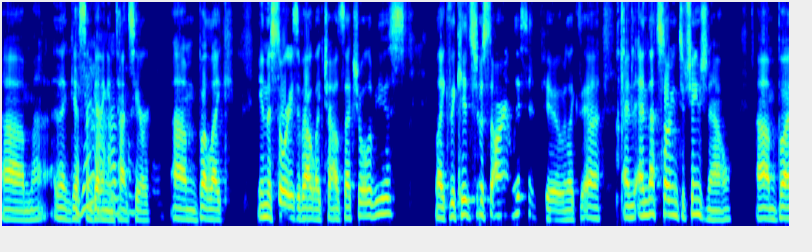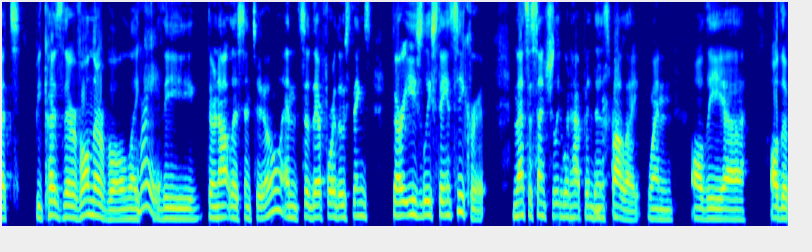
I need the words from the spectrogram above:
um i guess i'm Yeah, getting intense here um but like in the stories about like child sexual abuse like the kids just aren't listened to like uh, and and that's starting to change now um but because they're vulnerable like Right. the they're not listened to and so therefore those things very easily stay in secret and that's essentially what happened in spotlight when all the uh all the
